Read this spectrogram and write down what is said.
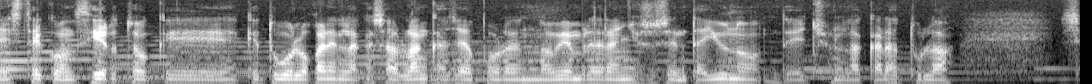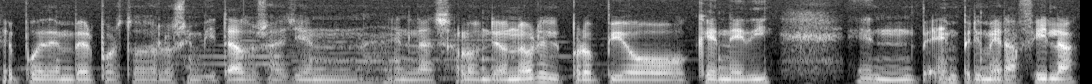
Este concierto que, tuvo lugar en la Casa Blanca ya por noviembre del año 61. De hecho, en la carátula se pueden ver pues, todos los invitados allí en, el Salón de Honor, el propio Kennedy en, primera fila.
